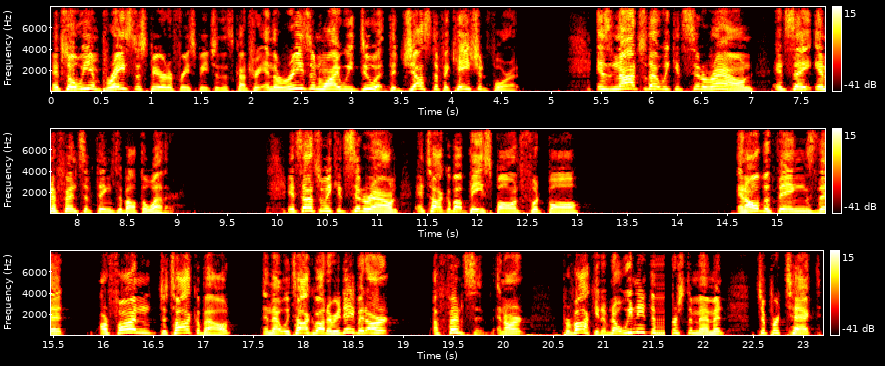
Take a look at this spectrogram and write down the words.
And so we embrace the spirit of free speech in this country. And the reason why we do it, the justification for it, is not so that we can sit around and say inoffensive things about the weather. It's not so we can sit around and talk about baseball and football and all the things that are fun to talk about and that we talk about every day, but aren't offensive and aren't provocative. No, we need the First Amendment to protect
